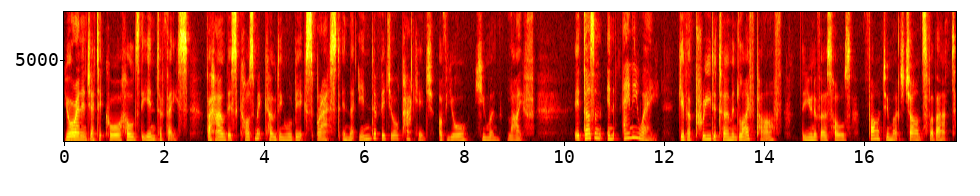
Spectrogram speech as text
Your energetic core holds the interface for how this cosmic coding will be expressed in the individual package of your human life. It doesn't in any way give a predetermined life path. The universe holds far too much chance for that.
